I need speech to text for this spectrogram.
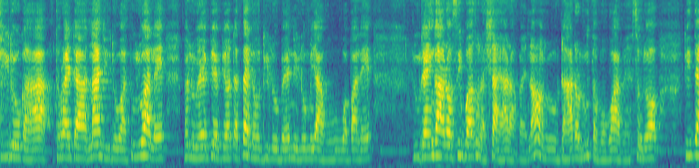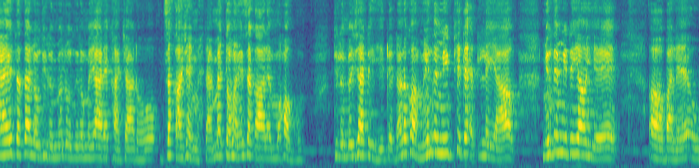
ဂျီတို့ကဒရိုက်တာနာဂျီတို့ကသူတို့ကလည်းဘယ်လိုပဲပြောပြောတစ်သက်လုံးဒီလိုပဲနေလို့မရဘူးဟိုဘာလဲ လူတိုင်းကတော့စီးပွားဆိုတာရှာရတာပဲเนาะဟိုဒါကတော့လူတဘောဝပဲဆိုတော့ဒီတိုင်းတစ်သက်လုံးဒီလိုမျိုးလို့ဒီလိုမရတဲ့ခါကျတော့ဇက်ကားရိုက်မယ်ဒါပေမဲ့တော်ဟန်ဇက်ကားလည်းမဟုတ်ဘူး ဒီလိုမျိုးရတဲ့ရေးအတွက်နောက်တစ်ခါမင်းသမီးဖြစ်တဲ့အလျောက်မင်းသမီးတစ်ယောက်ရဲ့အာဗာလဲဟို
